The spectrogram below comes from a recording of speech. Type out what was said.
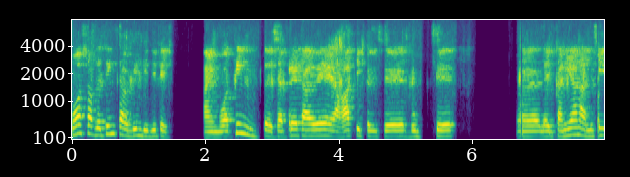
most of the things have been digitise I am working செப்பரேட்டாகவே ஆர்டிகல்ஸு புக்ஸு லைக் கனியான அலிசி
